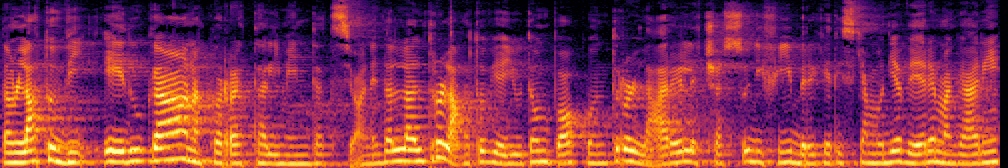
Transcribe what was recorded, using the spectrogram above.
da un lato vi educa a una corretta alimentazione, dall'altro lato vi aiuta un po' a controllare l'eccesso di fibre che rischiamo di avere magari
